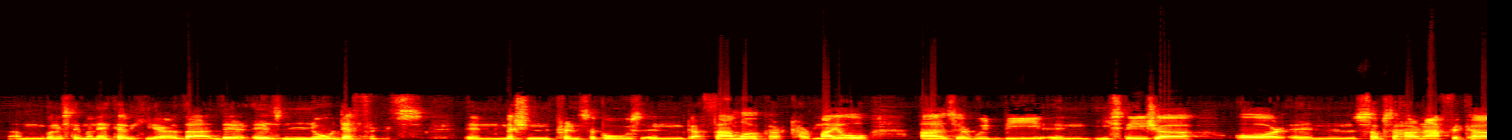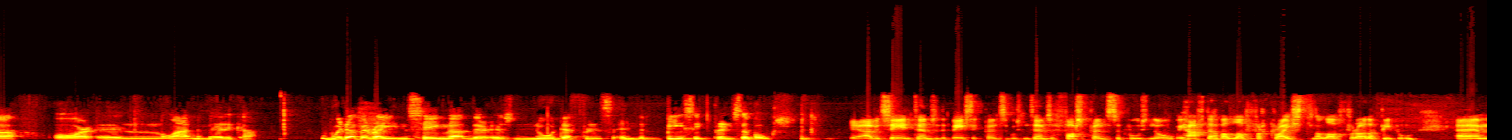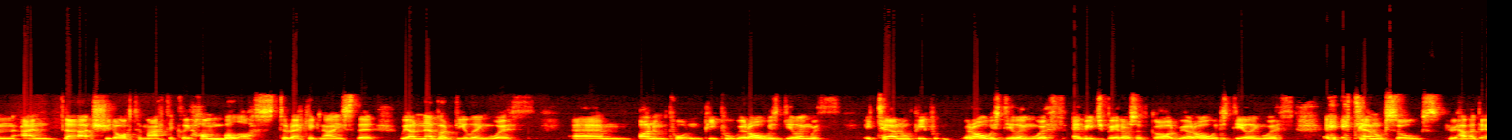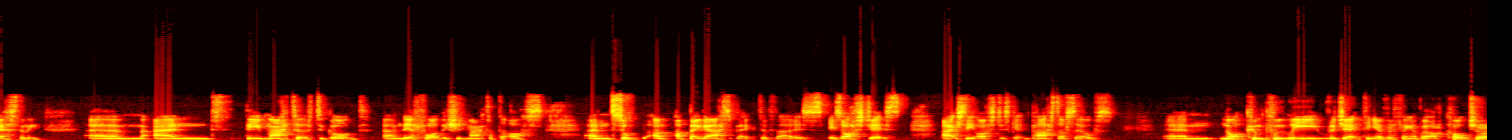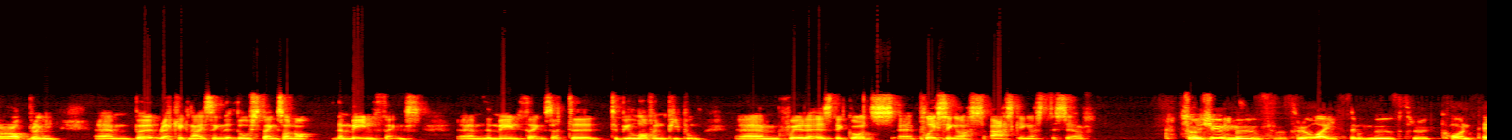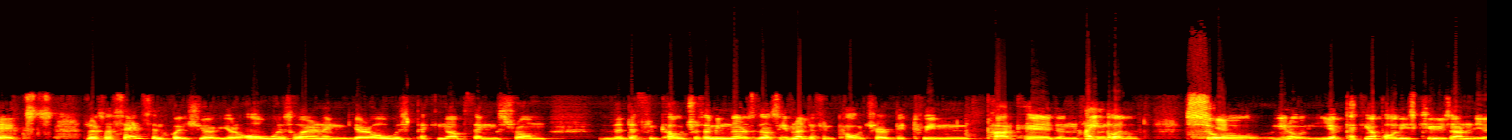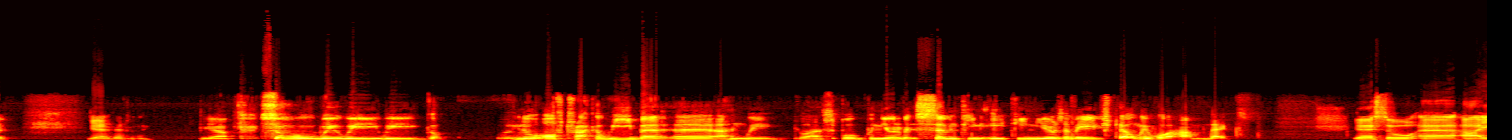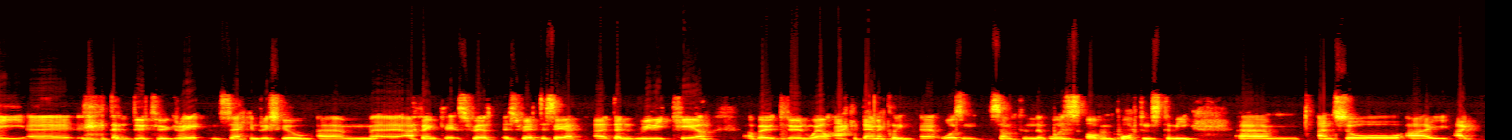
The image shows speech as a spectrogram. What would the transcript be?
I'm going to stick my neck out here, that there is no difference in mission principles in Garthamlock or Carmyle as there would be in East Asia or in Sub Saharan Africa or in Latin America. Would I be right in saying that there is no difference in the basic principles? Yeah, I would say in terms of the basic principles, in terms of first principles, no, we have to have a love for Christ and a love for other people, um, and that should automatically humble us to recognise that we are never dealing with um, unimportant people. We're always dealing with eternal people. We're always dealing with image bearers of God. We are always dealing with eternal souls who have a destiny um, and they matter to God, and therefore they should matter to us. And so, a, a, big aspect of that is is us just actually us just getting past ourselves, um, not completely rejecting everything about our culture or upbringing, um, but recognizing that those things are not the main things. Um, the main things are to to be loving people um, where it is that God's uh, placing us, asking us to serve. So as you move through life and move through contexts, there's a sense in which you're you're always learning, you're always picking up things from the different cultures. I mean, there's there's even a different culture between Parkhead and Hyndland. So yeah. you know, you're picking up all these cues, aren't you? Yeah, definitely. Yeah. So we we we got you know, off track a wee bit. Uh, I think we last spoke when you were about 17, 18 years of age. Tell me what happened next. Yeah, so uh, I uh, didn't do too great in secondary school. Um, I think it's fair it's fair to say I, I, didn't really care about doing well academically. It wasn't something that was of importance to me, um, and so I, I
